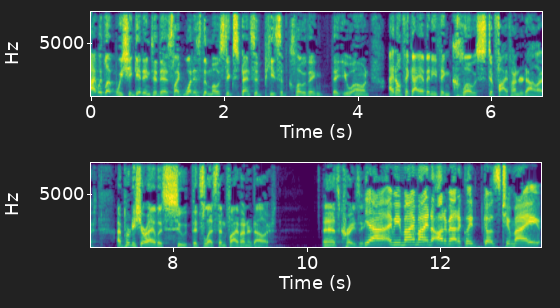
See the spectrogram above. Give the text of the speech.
I would love, we should get into this. Like, what is the most expensive piece of clothing that you own? I don't think I have anything close to $500. I'm pretty sure I have a suit that's less than $500. That's crazy. Yeah, I mean, my mind automatically goes to my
